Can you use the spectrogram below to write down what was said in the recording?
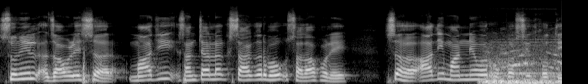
सुनील जावळे सर माजी संचालक सागरभाऊ सदाफुले सह आदी मान्यवर उपस्थित होते.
